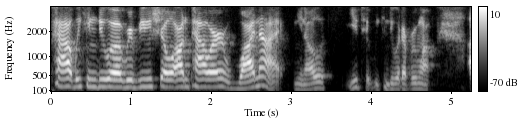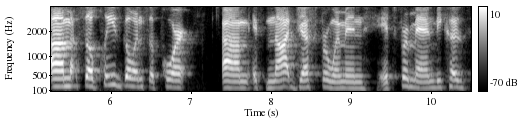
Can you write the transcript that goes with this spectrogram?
power. We can do a review show on power. Why not? You know, it's YouTube. We can do whatever we want. Um, so please go and support. Um, it's not just for women, it's for men because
